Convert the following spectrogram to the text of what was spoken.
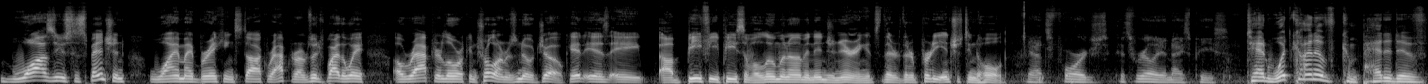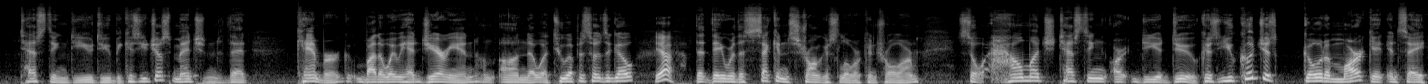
Wazoo suspension. Why am I breaking stock Raptor arms? Which, by the way, a Raptor lower control arm is no joke. It is a, a beefy piece of aluminum and engineering. It's they're they're pretty interesting to hold. yeah, it's forged. It's really a nice piece. Ted, what kind of competitive testing do you do? Because you just mentioned that Camburg, by the way, we had Jerry in on, on uh, what, two episodes ago? Yeah. That they were the second strongest lower control arm. So, how much testing are, do you do? Because you could just go to market and say,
